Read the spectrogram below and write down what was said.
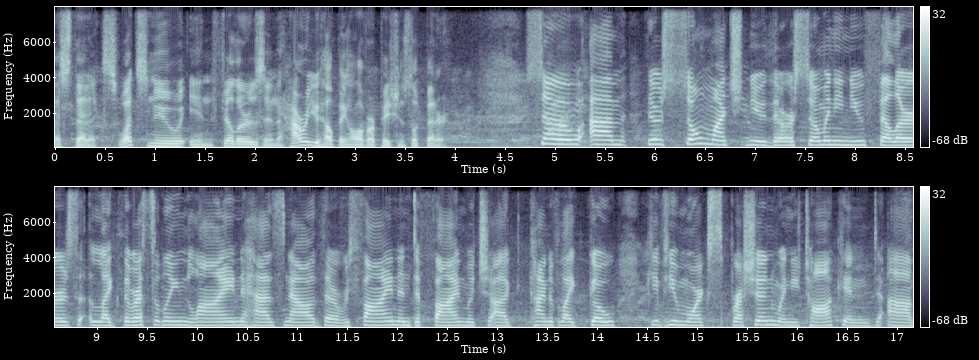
aesthetics? What's new in fillers, and how are you helping all of our patients look better? So um, there's so much new. There are so many new fillers. Like the Restylane line has now the Refyne and Defyne, which uh, kind of like go give you more expression when you talk, and uh,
